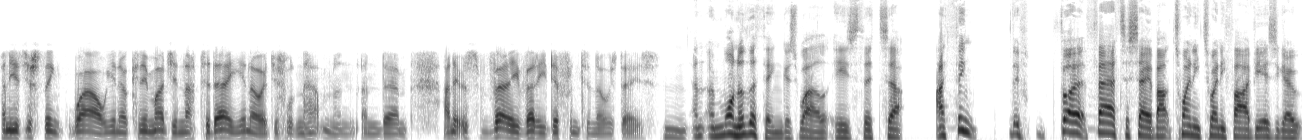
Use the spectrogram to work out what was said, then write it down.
and you just think wow you know can you imagine that today? You know it just wouldn't happen. And and um, and it was very very different in those days. Mm. and and one other thing as well is that uh, I think fair to say about 20 25 years ago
